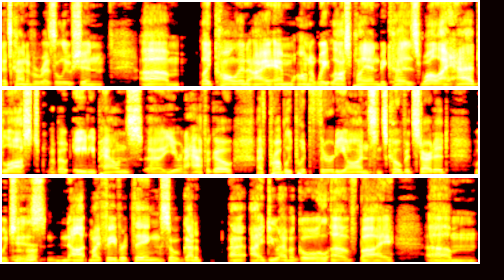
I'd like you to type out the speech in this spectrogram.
That's kind of a resolution. Um, like Colin, I am on a weight loss plan because while I had lost about 80 pounds a year and a half ago, I've probably put 30 on since COVID started, which Mhm. is not my favorite thing. So, I've got to, I do have a goal of by um,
